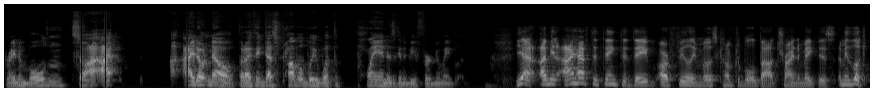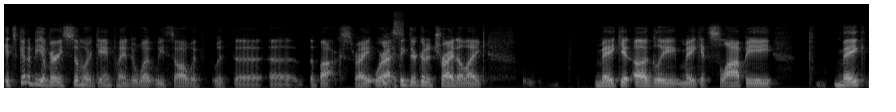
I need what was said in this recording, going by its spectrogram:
Brandon Bolden. So I, I, I don't know, but I think that's probably what the plan is going to be for New England. Yeah, I mean, I have to think that they are feeling most comfortable about trying to make this. I mean, look, it's going to be a very similar game plan to what we saw with with the uh, the Bucks, right? Where yes. I think they're going to try to like make it ugly, make it sloppy, make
